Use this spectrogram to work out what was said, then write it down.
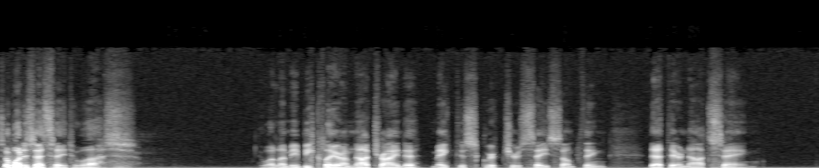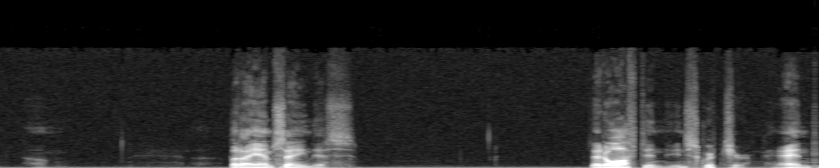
So, what does that say to us? Well, let me be clear. I'm not trying to make the scriptures say something that they're not saying. Um, but I am saying this that often in Scripture and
